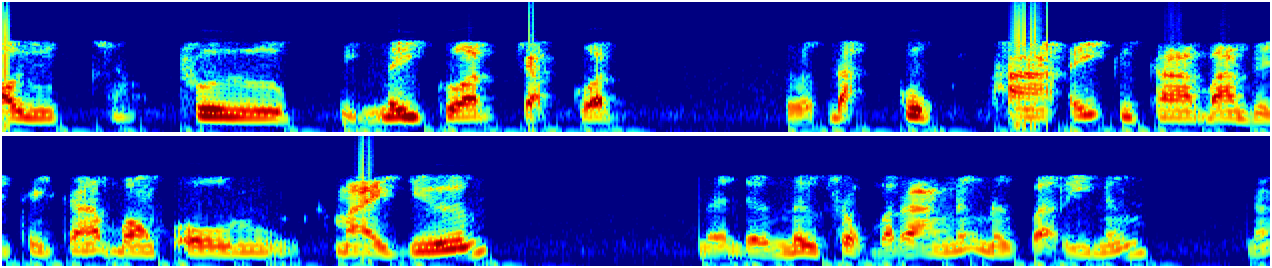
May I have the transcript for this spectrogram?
ឲ្យធ្វើពិន័យគាត់ចាប់គាត់ដាក់គុកថាអីគឺថាបានវិធីការបងប្អូនខ្មែរយើងដែលនៅស្រុកបារាំងហ្នឹងនៅប៉ារីហ្នឹងណា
